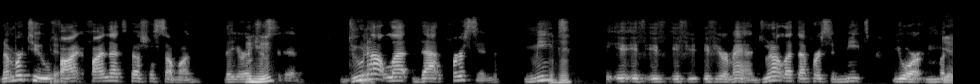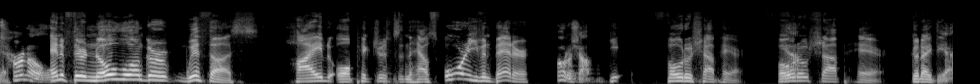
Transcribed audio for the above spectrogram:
Number two, Yeah. find find that special someone that you're Mhm. interested in. Do Yeah. not let that person meet Mhm. if if if you if you're a man, do not let that person meet your Yeah. maternal and if they're no longer with us, hide all pictures in the house, or even better, Photoshop. them. Photoshop hair. Photoshop hair. Good idea. Yeah.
